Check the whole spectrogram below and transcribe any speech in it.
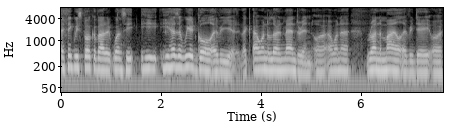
I think we spoke about it once. He, he, he has a weird goal every year. Like, I want to learn Mandarin, or I want to run a mile every day, or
